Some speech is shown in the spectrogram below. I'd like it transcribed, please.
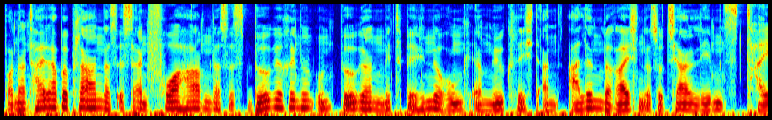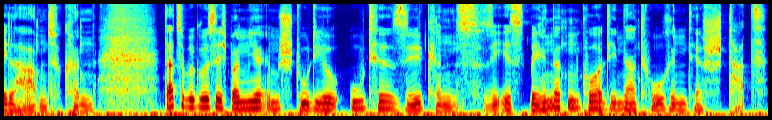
Bonner Teilhabeplan, das ist ein Vorhaben, das es Bürgerinnen und Bürgern mit Behinderung ermöglicht, an allen Bereichen des sozialen Lebens teilhaben zu können. Dazu begrüße ich bei mir im Studio Ute Silkens. Sie ist Behindertenkoordinatorin der Stadt.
